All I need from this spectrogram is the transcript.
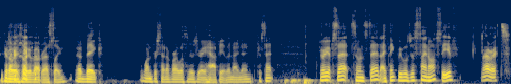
We could always talk about wrestling. That would make one percent of our listeners very happy, and the ninety-nine percent very upset. So instead, I think we will just sign off, Steve, All right.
